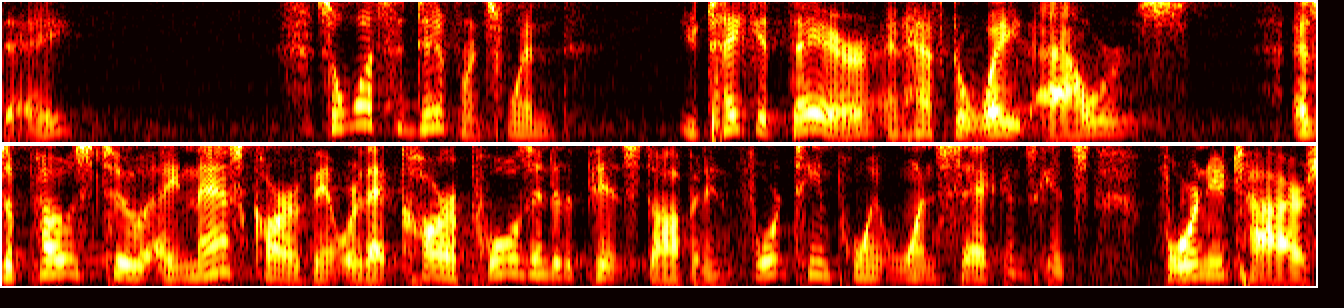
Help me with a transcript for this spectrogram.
day? So, what's the difference when you take it there and have to wait hours? As opposed to a NASCAR event where that car pulls into the pit stop and in 14.1 seconds gets four new tires,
